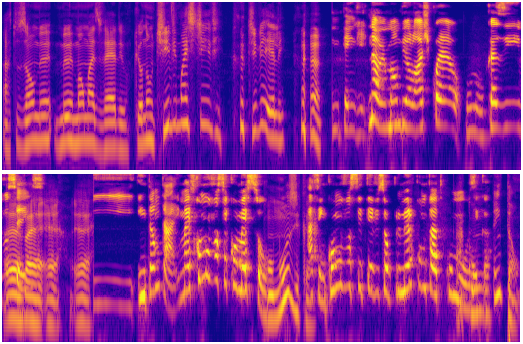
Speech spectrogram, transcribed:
Artuzão, meu, meu irmão mais velho, que eu não tive, mas tive. tive ele. Entendi. Não, o irmão biológico é o Lucas e vocês. É, é, é. E, então tá. Mas como você começou? Com música? Assim, como você teve seu primeiro contato com Ah, música? com- Então,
